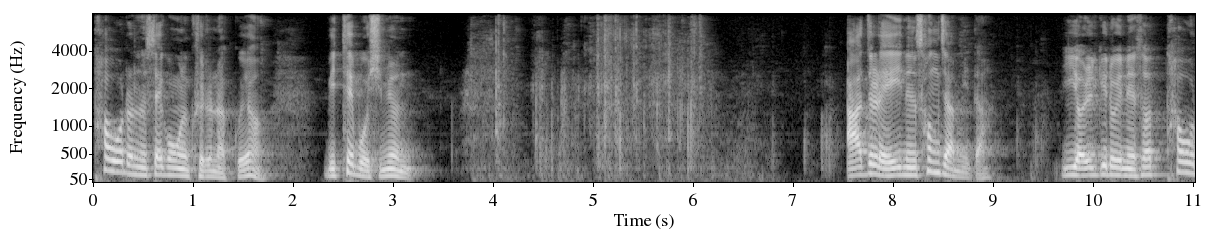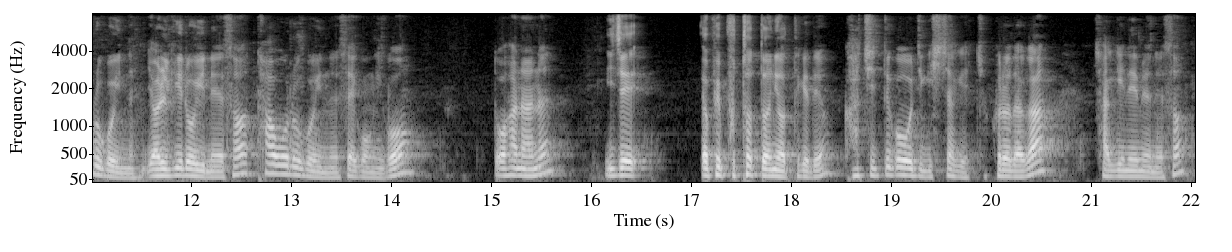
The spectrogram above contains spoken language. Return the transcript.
타오르는 세공을 그려놨고요. 밑에 보시면 아들 A는 성자입니다. 이 열기로 인해서 타오르고 있는 열기로 인해서 타오르고 있는 세공이고 또 하나는 이제 옆에 붙었더니 어떻게 돼요? 같이 뜨거워지기 시작했죠. 그러다가 자기 내면에서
